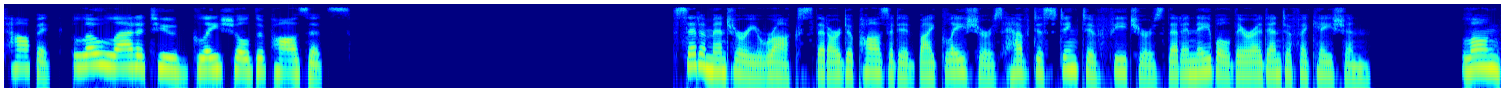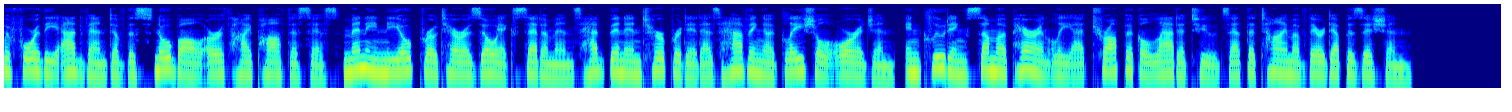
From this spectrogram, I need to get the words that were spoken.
Topic: Low-latitude glacial deposits. Sedimentary rocks that are deposited by glaciers have distinctive features that enable their identification. Long before the advent of the snowball Earth hypothesis many Neoproterozoic sediments had been interpreted as having a glacial origin, including some apparently at tropical latitudes at the time of their deposition.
